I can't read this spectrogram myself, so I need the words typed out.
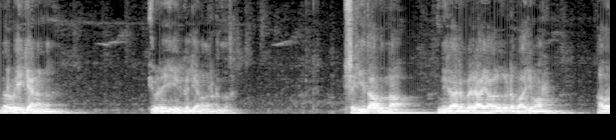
നിർവഹിക്കാനാണ് ഇവിടെ ഈ ഒരു കല്യാണം നടക്കുന്നത്. ഷഹീദാകുന്ന നിരാലംബരായ ആളുകളുടെ ഭാര്യമാർ അവർ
